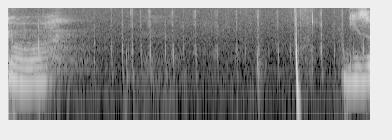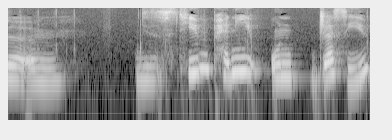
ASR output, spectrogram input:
Oh. Diese, ähm, dieses Team Penny und Jessie.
